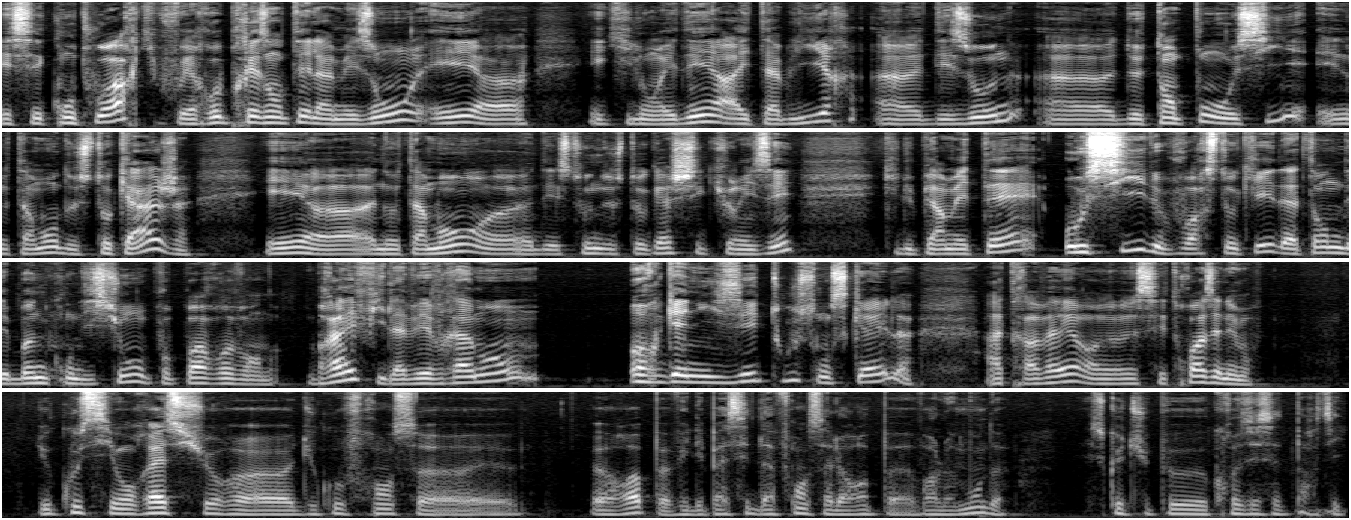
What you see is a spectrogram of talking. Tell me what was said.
et ces comptoirs qui pouvaient représenter la maison et, et qui l'ont aidé à établir des zones de tampons aussi, et notamment de stockage, et notamment des zones de stockage sécurisées, qui lui permettaient aussi de pouvoir stocker d'attendre des bonnes conditions pour pouvoir revendre. Bref, il avait vraiment organisé tout son scale à travers ces trois éléments. Du coup, si on reste sur euh, du coup France, euh, Europe, il est passé de la France à l'Europe, euh, voir le monde. Est-ce que tu peux creuser cette partie?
